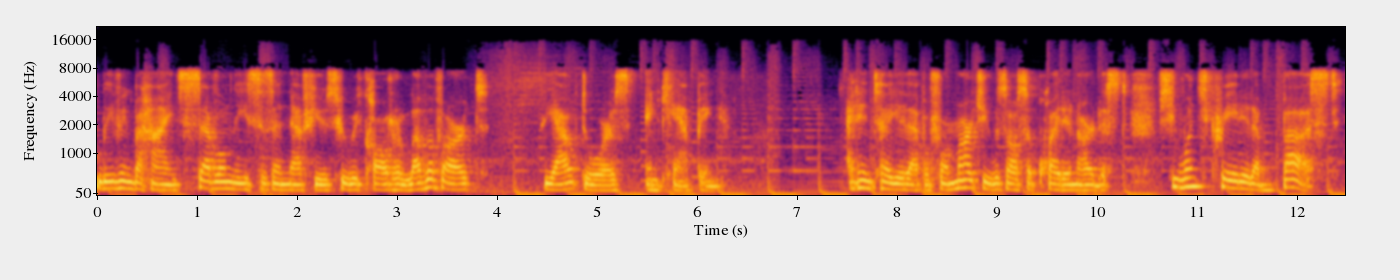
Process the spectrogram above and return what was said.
leaving behind several nieces and nephews who recalled her love of art, the outdoors, and camping. I didn't tell you that before. Margie was also quite an artist. She once created a bust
